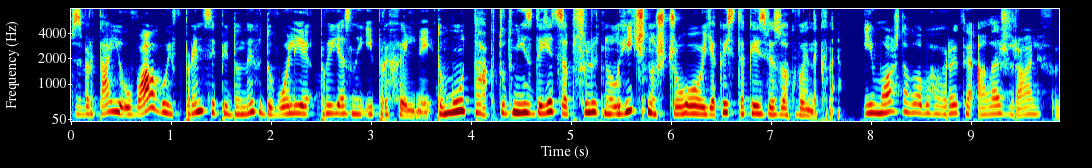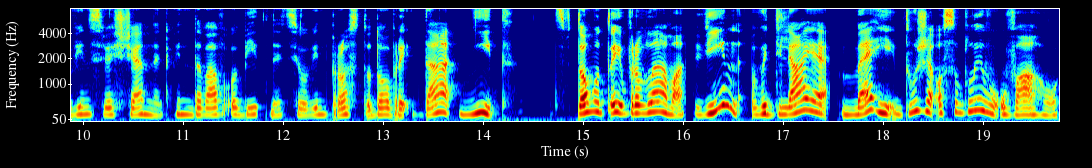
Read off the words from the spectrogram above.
звертає увагу і, в принципі, до них доволі приязний і прихильний. Тому так, тут мені здається абсолютно логічно, що якийсь такий зв'язок виникне. І можна було б говорити, але ж Ральф, він священник, він давав обітницю, він просто добрий. Да, ніт. В тому то і проблема. Він виділяє Мегі дуже особливу увагу.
